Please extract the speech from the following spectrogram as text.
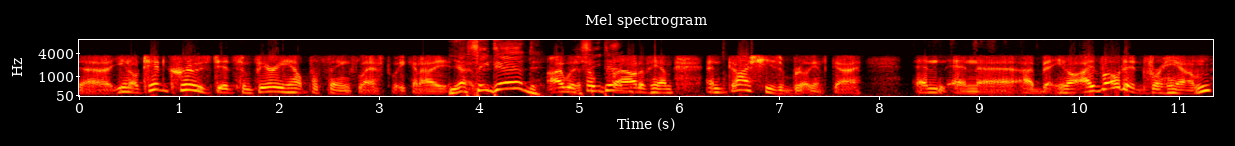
uh, you know Ted Cruz did some very helpful things last week, and I yes I was, he did. I was yes, so proud of him, and gosh, he's a brilliant guy, and and uh, I bet you know I voted for him.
